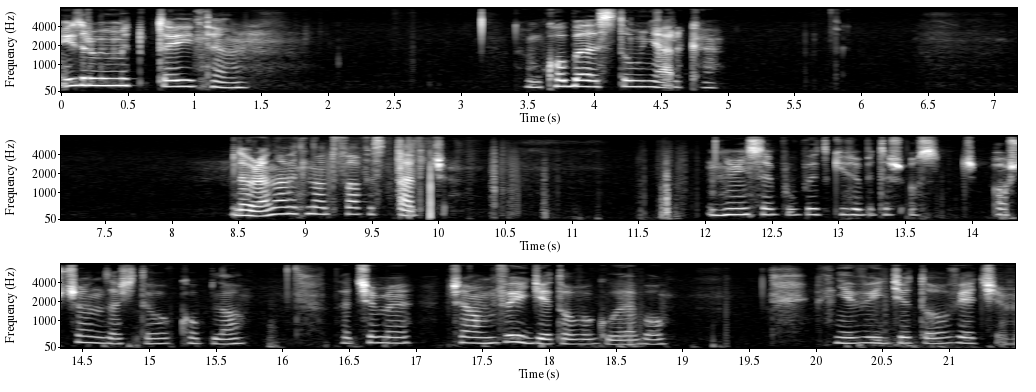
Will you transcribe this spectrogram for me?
I zrobimy tutaj ten. Tą kobelstołniarkę. Dobra, nawet na dwa wystarczy. Zrobimy sobie półpłytki, żeby też oszcz- oszczędzać tego kobla. Zobaczymy, czy nam wyjdzie to w ogóle, bo jak nie wyjdzie, to wiecie,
